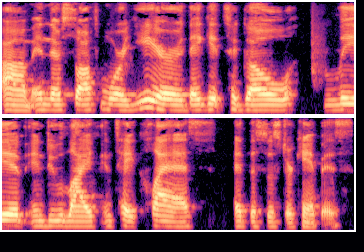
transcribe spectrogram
um, in their sophomore year, they get to go live and do life and take class at the sister campus,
